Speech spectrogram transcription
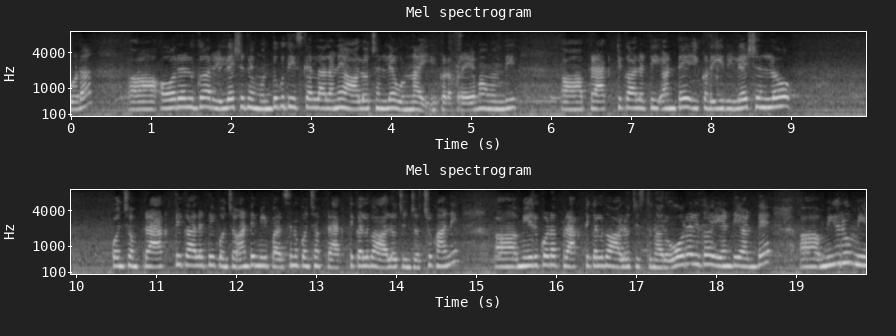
కూడా ఓవరాల్గా రిలేషన్ని ముందుకు తీసుకెళ్ళాలనే ఆలోచనలే ఉన్నాయి. ఇక్కడ ప్రేమ ఉంది. ప్రాక్టికాలిటీ అంటే ఇక్కడ ఈ రిలేషన్లో కొంచెం ప్రాక్టికాలిటీ కొంచెం అంటే మీ పర్సన్ కొంచెం ప్రాక్టికల్గా ఆలోచించవచ్చు కానీ మీరు కూడా ప్రాక్టికల్గా ఆలోచిస్తున్నారు. ఓవరాల్గా ఏంటి అంటే మీరు మీ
